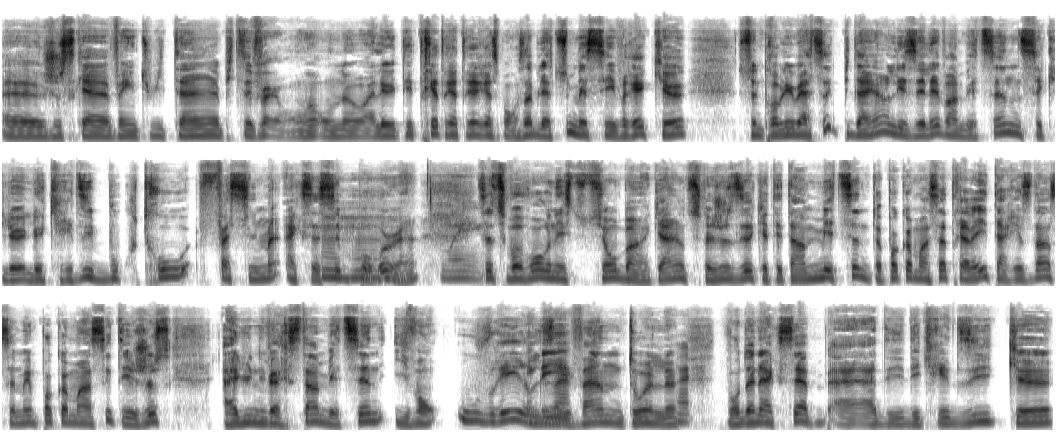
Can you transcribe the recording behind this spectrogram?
euh, jusqu'à 28 ans. Puis on, on a, elle a été très, très, très responsable là-dessus. Mais c'est vrai que c'est une problématique. Puis d'ailleurs, les élèves en médecine, c'est que le, le crédit est beaucoup trop facilement accessible pour eux. Hein. Ouais. Tu vas voir une institution bancaire, tu fais juste dire que tu es en médecine, tu pas commencé à travailler, ta résidence n'est même pas commencée, tu es juste à l'université en médecine, ils vont ouvrir les vannes, toi, là. Ils vont donner accès à, à- à des, des crédits que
